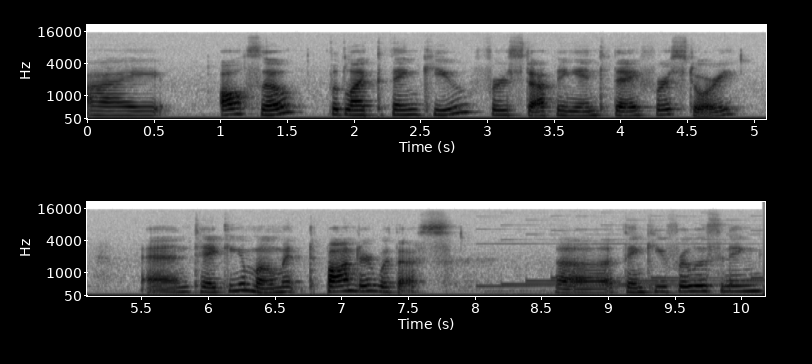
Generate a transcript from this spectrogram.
I also would like to thank you for stopping in today for a story and taking a moment to ponder with us. Uh, thank you for listening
